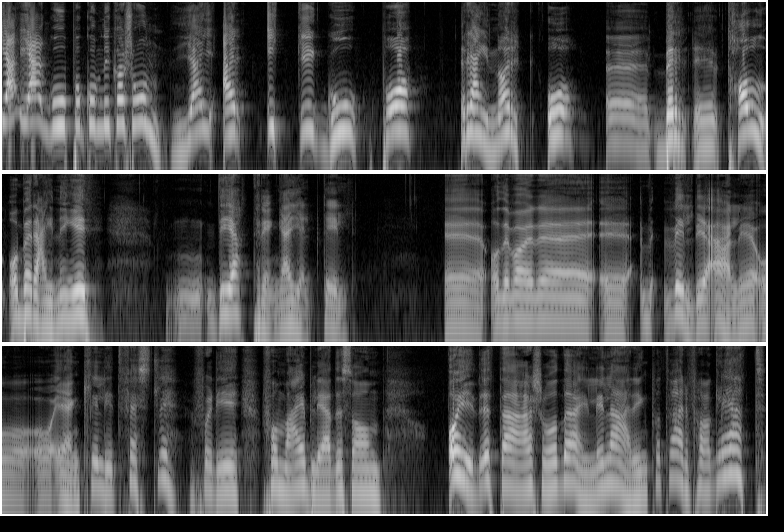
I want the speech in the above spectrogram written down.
jeg er god på kommunikasjon. Jeg er ikke god på regneark og eh, ber, eh, tall og beregninger. Mm, det trenger jeg hjelp til. Eh, og det var veldig ærlig og, og, egentlig litt festlig. Fordi for meg ble det sånn Oi, dette er så deilig læring på tverrfaglighet.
